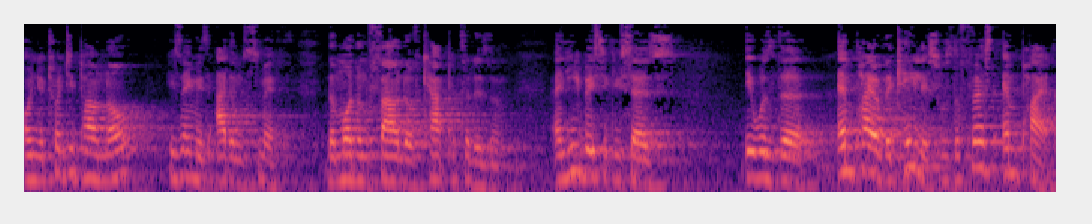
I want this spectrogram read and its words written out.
on your 20 pound note, his name is Adam Smith, the modern founder of capitalism. And he basically says it was the empire of the caliphs was the first empire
